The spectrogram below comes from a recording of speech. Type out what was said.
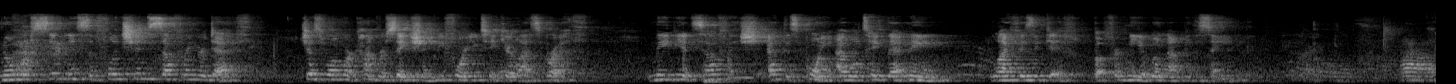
No more sickness, affliction, suffering, or death. Just one more conversation before you take your last breath. Maybe it's selfish. At this point, I will take that name. Life is a gift, but for me, it will not be the same. Wow.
